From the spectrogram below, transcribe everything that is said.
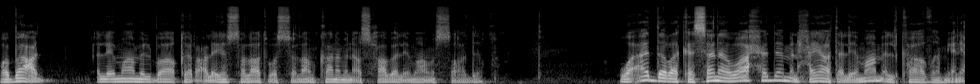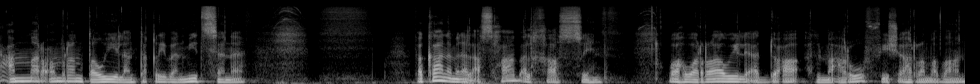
وبعد الإمام الباقر عليه الصلاة والسلام كان من أصحاب الإمام الصادق. وأدرك سنة واحدة من حياة الإمام الكاظم يعني عمر عمرا طويلا تقريبا مئة سنة. فكان من الأصحاب الخاصين وهو الراوي للدعاء المعروف في شهر رمضان.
